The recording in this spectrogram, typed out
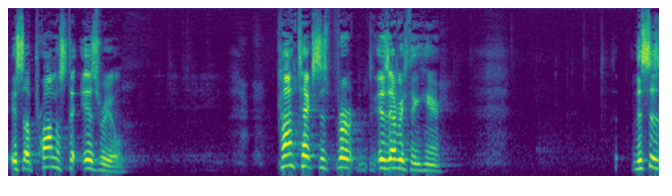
is a promise to Israel. Context is, per, is everything here. This, is,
